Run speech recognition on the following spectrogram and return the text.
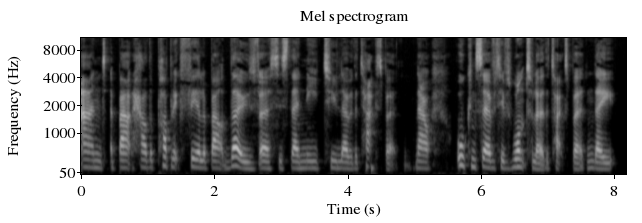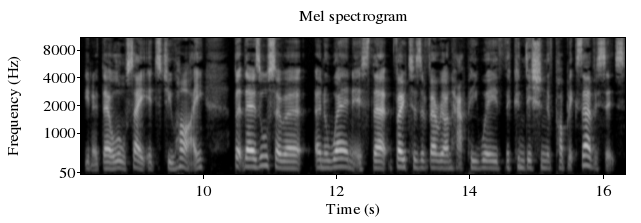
and about how the public feel about those versus their need to lower the tax burden. Now, all conservatives want to lower the tax burden. They, you know, they'll all say it's too high, but there's also a an awareness that voters are very unhappy with the condition of public services.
